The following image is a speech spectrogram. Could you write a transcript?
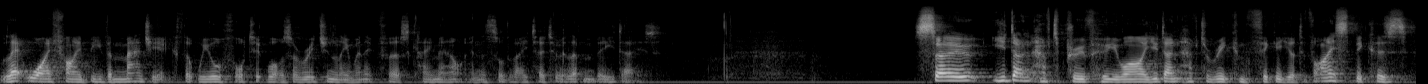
Let Wi-Fi be the magic that we all thought it was originally when it first came out in the sort of 802.11b days. So you don't have to prove who you are. You don't have to reconfigure your device because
